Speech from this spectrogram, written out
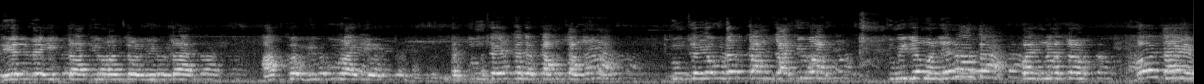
रेल्वे विकतात विमानतळ विकतात अख्खं विकू राहिले. पण तुमचं एखादं काम सांगा ना. तुमचं एवढंच काम जातीवाद तुम्ही जे म्हणले ना आता भजनाचं हो साहेब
